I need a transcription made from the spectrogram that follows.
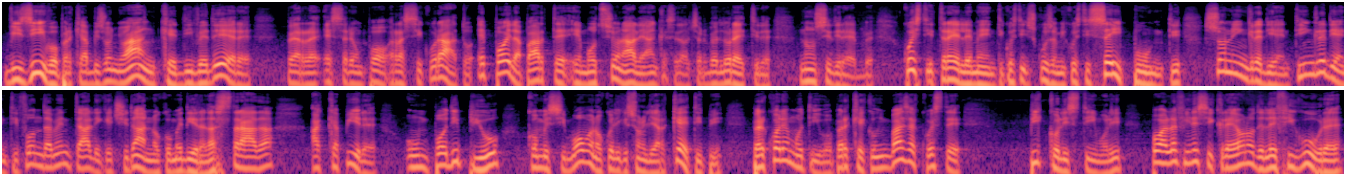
visivo perché ha bisogno anche di vedere per essere un po' rassicurato. E poi la parte emozionale anche se dal cervello rettile non si direbbe. Questi tre elementi questi scusami questi sei punti sono ingredienti ingredienti fondamentali che ci danno come dire la strada a capire un po' di più come si muovono quelli che sono gli archetipi. Per quale motivo? Perché in base a questi piccoli stimoli poi alla fine si creano delle figure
